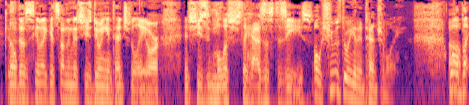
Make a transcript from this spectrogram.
because Nope. it doesn't seem like it's something that she's doing intentionally or she's maliciously has this disease. Oh, she was doing it intentionally. Well, Um, but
